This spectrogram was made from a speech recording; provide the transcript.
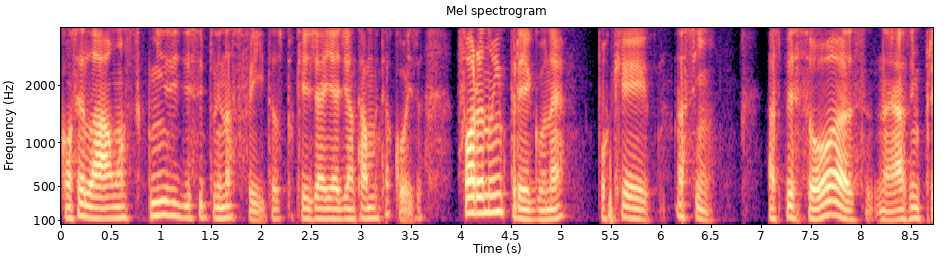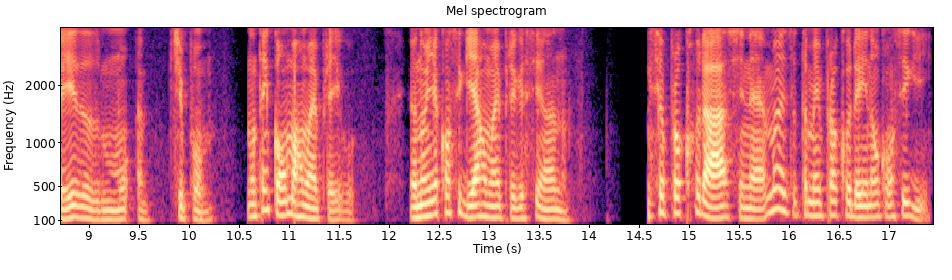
com, sei lá, umas 15 disciplinas feitas, porque já ia adiantar muita coisa. Fora no emprego, né? Porque, assim, as pessoas, né, as empresas, tipo, não tem como arrumar emprego. Eu não ia conseguir arrumar emprego esse ano. E se eu procurasse, né? Mas eu também procurei e não consegui.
